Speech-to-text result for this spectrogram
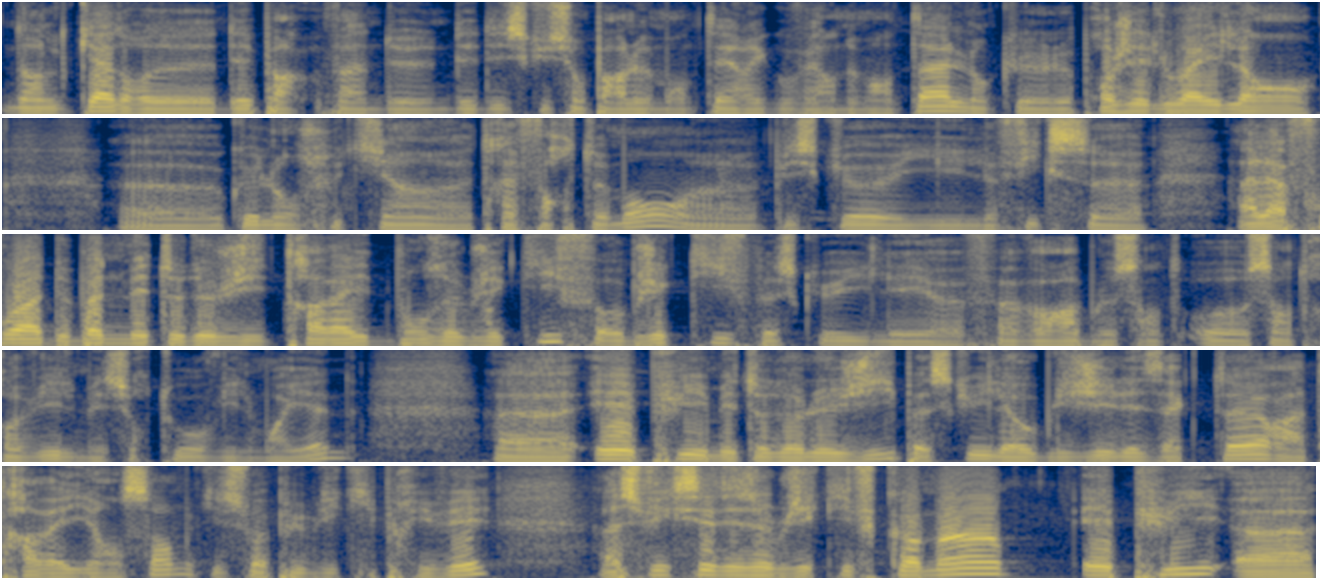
dans le cadre des, des, discussions parlementaires et gouvernementales. Donc le, projet de loi Elan euh, que l'on soutient euh, très fortement, euh, puisqu'il fixe à la fois de bonnes méthodologies de travail et de bons objectifs. Objectifs parce qu'il est favorable au, centre-ville, mais surtout aux villes moyennes. et puis méthodologie parce qu'il a obligé les acteurs à travailler ensemble, qu'ils soient publics et privés, à se fixer des objectifs communs et puis euh,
